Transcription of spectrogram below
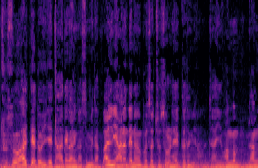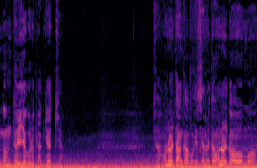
추수할 때도 이제 다 돼가는 것 같습니다. 빨리 하는 데는 벌써 추수를 했거든요. 자, 이 황금, 황금 들력으로 바뀌었죠. 자, 오늘도 한번 가보겠습니다. 오늘도 뭐,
